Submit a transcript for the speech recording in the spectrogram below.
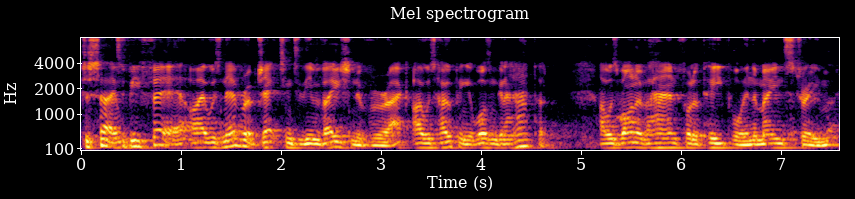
to say. To be fair, I was never objecting to the invasion of Iraq. I was hoping it wasn't going to happen. I was one of a handful of people in the mainstream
